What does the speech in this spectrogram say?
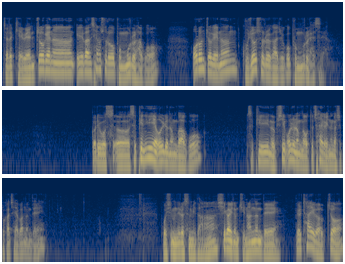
저렇게 왼쪽에는 일반 생수로 분무를 하고 오른쪽에는 구조수를 가지고 분무를 했어요. 그리고 스, 어, 스핀 위에 올려놓은 거하고 스핀 없이 올려놓은 거하고 또 차이가 있는가 싶어 같이 해봤는데 보시면 이렇습니다. 시간이 좀 지났는데 별 차이가 없죠.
